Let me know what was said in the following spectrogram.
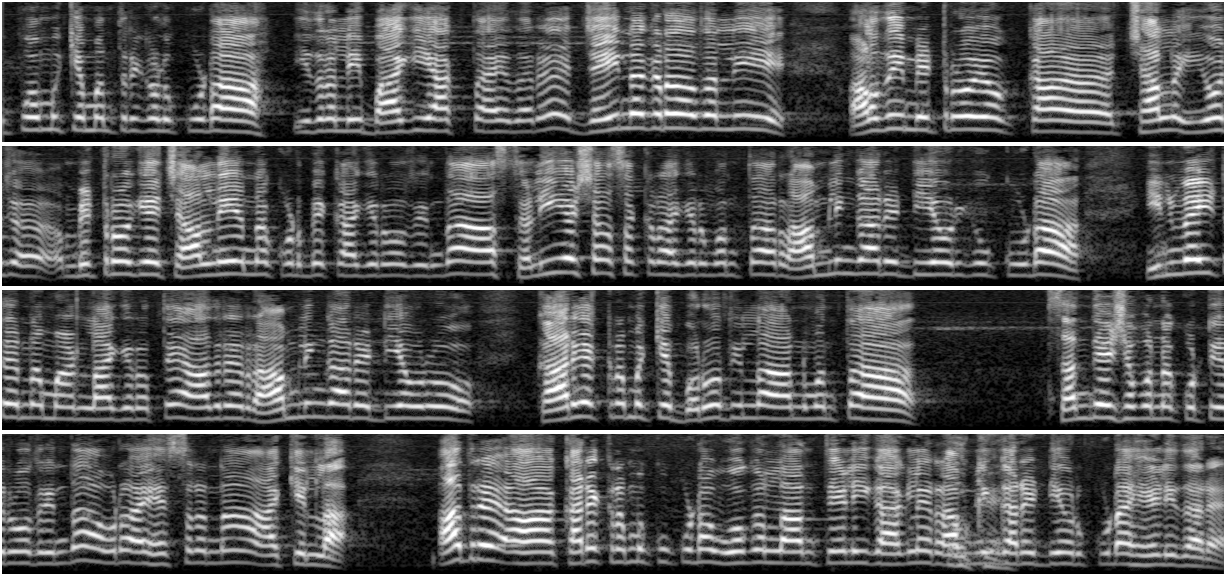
ಉಪಮುಖ್ಯಮಂತ್ರಿಗಳು ಕೂಡ ಇದರಲ್ಲಿ ಭಾಗಿಯಾಗ್ತಾ ಇದ್ದಾರೆ. ಜಯನಗರದಲ್ಲಿ ಹಳದಿ ಮೆಟ್ರೋ ಕಾ ಚಾಲ ಯೋಜ ಮೆಟ್ರೋಗೆ ಚಾಲನೆಯನ್ನು ಕೊಡಬೇಕಾಗಿರೋದ್ರಿಂದ ಆ ಸ್ಥಳೀಯ ಶಾಸಕರಾಗಿರುವಂಥ ರಾಮಲಿಂಗಾರೆಡ್ಡಿ ಅವರಿಗೂ ಕೂಡ ಇನ್ವೈಟನ್ನು ಮಾಡಲಾಗಿರುತ್ತೆ. ಆದರೆ ರಾಮಲಿಂಗಾರೆಡ್ಡಿ ಅವರು ಕಾರ್ಯಕ್ರಮಕ್ಕೆ ಬರೋದಿಲ್ಲ ಅನ್ನುವಂಥ ಸಂದೇಶವನ್ನು ಕೊಟ್ಟಿರೋದ್ರಿಂದ ಅವರ ಹೆಸರನ್ನು ಹಾಕಿಲ್ಲ. ಆದರೆ ಆ ಕಾರ್ಯಕ್ರಮಕ್ಕೂ ಕೂಡ ಹೋಗಲ್ಲ ಅಂತೇಳಿ ಈಗಾಗಲೇ ರಾಮಲಿಂಗಾರೆಡ್ಡಿ ಅವರು ಕೂಡ ಹೇಳಿದ್ದಾರೆ.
